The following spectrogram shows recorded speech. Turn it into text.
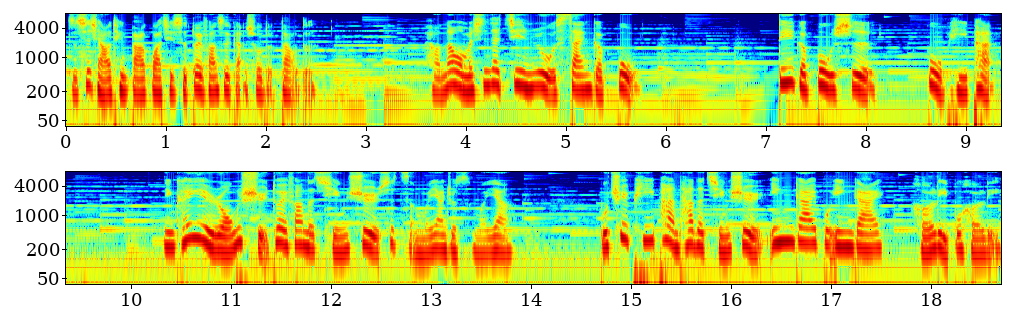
只是想要听八卦？其实对方是感受得到的。好，那我们现在进入三个不。第一个不是不批判，你可以容许对方的情绪是怎么样就怎么样，不去批判他的情绪应该不应该，合理不合理。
